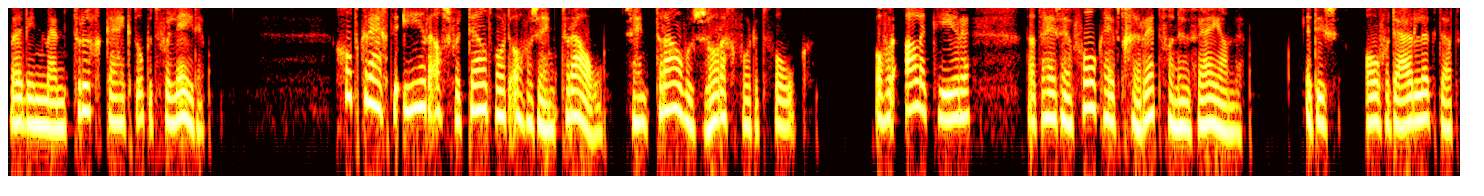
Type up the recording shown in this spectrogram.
waarin men terugkijkt op het verleden. God krijgt de eer als verteld wordt over zijn trouw, zijn trouwe zorg voor het volk. Over alle keren dat hij zijn volk heeft gered van hun vijanden. Het is overduidelijk dat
